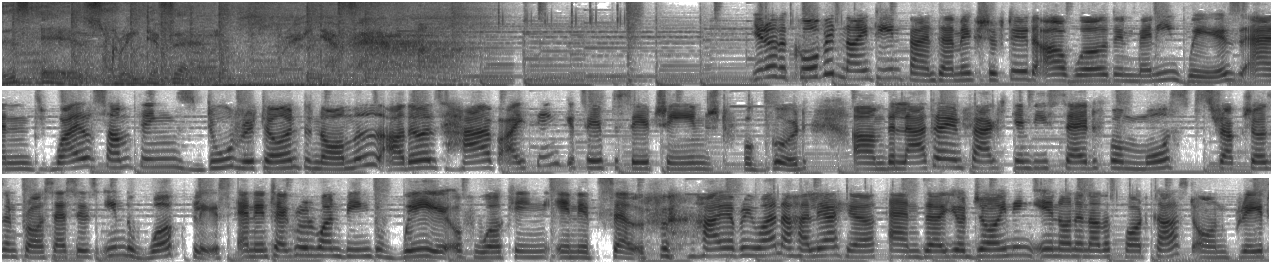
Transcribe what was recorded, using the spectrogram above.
This is Great FM. greytFM. The COVID 19 pandemic shifted our world in many ways. And while some things do return to normal, others have, I think it's safe to say, changed for good. Um, the latter, in fact, can be said for most structures and processes in the workplace, an integral one being the way of working in itself. Hi, everyone. Ahalya here. And uh, you're joining in on another podcast on Great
